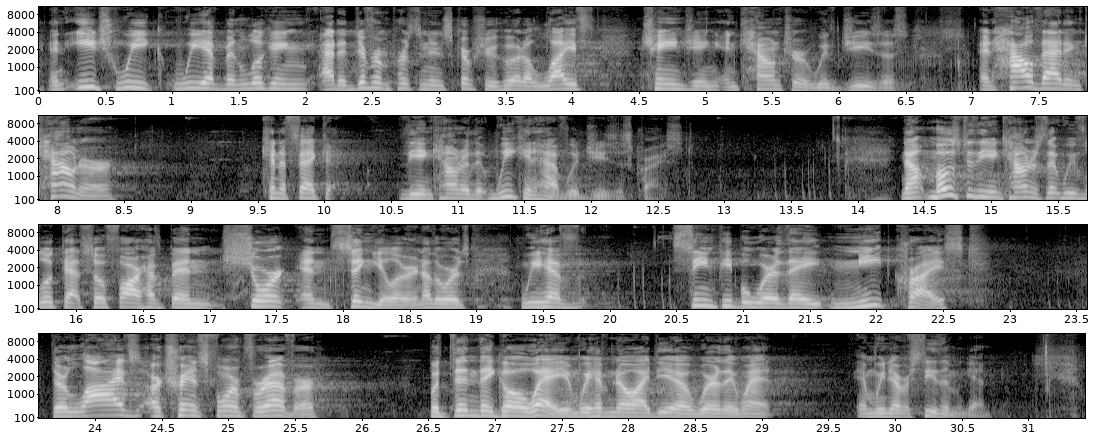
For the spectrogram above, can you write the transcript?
And each week we have been looking at a different person in Scripture who had a life changing encounter with Jesus and how that encounter can affect the encounter that we can have with Jesus Christ. Now, most of the encounters that we've looked at so far have been short and singular. In other words, we have seen people where they meet Christ their lives are transformed forever, but then they go away and we have no idea where they went and we never see them again.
